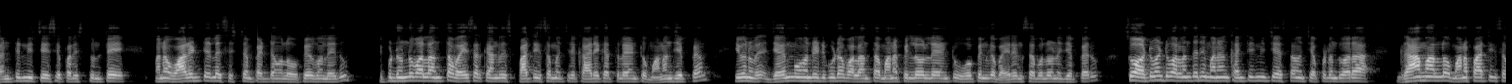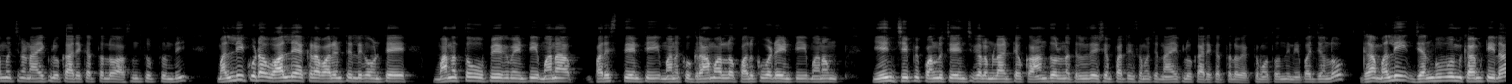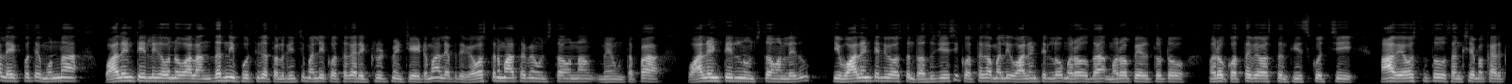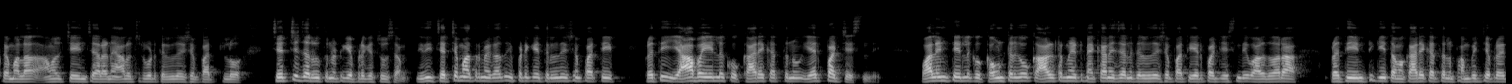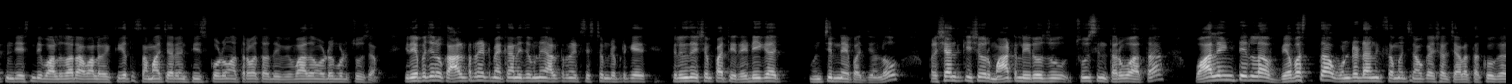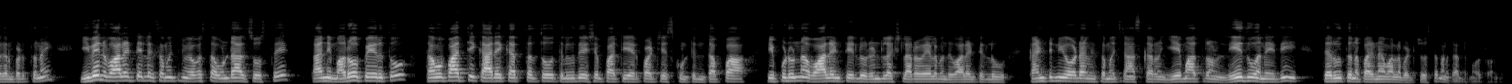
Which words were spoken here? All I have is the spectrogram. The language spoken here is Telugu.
కంటిన్యూ చేసే పరిస్థితి ఉంటే మనం వాలంటీర్ల సిస్టమ్ పెట్టడం వల్ల ఉపయోగం లేదు. ఇప్పుడు ఉన్న వాళ్ళంతా వైఎస్ఆర్ కాంగ్రెస్ పార్టీకి సంబంధించిన కార్యకర్తలే అంటూ మనం చెప్పాం. ఈవెన్ జగన్మోహన్ రెడ్డి కూడా వాళ్ళంతా మన పిల్లోళ్ళే అంటూ ఓపెన్గా బహిరంగ సభలోనే చెప్పారు. సో అటువంటి వాళ్ళందరినీ మనం కంటిన్యూ చేస్తామని చెప్పడం ద్వారా గ్రామాల్లో మన పార్టీకి సంబంధించిన నాయకులు కార్యకర్తలు అసంతృప్తి ఉంది. మళ్ళీ కూడా వాళ్ళే అక్కడ వాలంటీర్లుగా ఉంటే మనతో ఉపయోగం ఏంటి? మన పరిస్థితి ఏంటి? మనకు గ్రామాల్లో పలుకుబడేంటి మనం ఏం చెప్పి పనులు చేయించగలం? లాంటి ఒక ఆందోళన తెలుగుదేశం పార్టీకి సంబంధించిన నాయకులు కార్యకర్తలు వ్యక్తమవుతుంది నేపథ్యంలో. మళ్ళీ జన్మభూమి కమిటీలా? లేకపోతే మొన్న వాలంటీర్లుగా ఉన్న వాళ్ళందరినీ పూర్తిగా తొలగించి మళ్ళీ కొత్తగా రిక్రూట్మెంట్ చేయడమా లేకపోతే వ్యవస్థను మాత్రమే ఉంచుతా ఉన్నాం మేము తప్ప వాలంటీర్లను ఉంచుతామని ఈ వాలంటీర్ వ్యవస్థను రద్దు చేసి కొత్తగా మళ్ళీ వాలంటీర్లో మరో దా మరో పేరుతోటో మరో కొత్త వ్యవస్థను తీసుకొచ్చి ఆ వ్యవస్థతో సంక్షేమ కార్యక్రమాలు అమలు చేయించాలనే ఆలోచన కూడా తెలుగుదేశం పార్టీలో చర్చ జరుగుతున్నట్టుగా ఇప్పటికే చూసాం ఇది చర్చ మాత్రమే కాదు ఇప్పటికే తెలుగుదేశం పార్టీ ప్రతి యాభై ఏళ్ళకు కార్యకర్తను ఏర్పాటు చేసింది. వాలంటీర్లకు కౌంటర్గా ఒక ఆల్టర్నేట్ మెకానిజాన్ని తెలుగుదేశం పార్టీ ఏర్పాటు చేసింది. వాళ్ళ ద్వారా ప్రతి ఇంటికి తమ కార్యకర్తలను పంపించే ప్రయత్నం చేసింది. వాళ్ళ ద్వారా వాళ్ళ వ్యక్తిగత సమాచారాన్ని తీసుకోవడం ఆ తర్వాత అది వివాదం అవ్వడం కూడా చూసాం ఈ నేపథ్యంలో ఒక ఆల్టర్నేట్ మెకానిజంని ఆల్టర్నేట్ సిస్టమ్ ఇప్పటికే తెలుగుదేశం పార్టీ రెడీగా ఉంచిన నేపథ్యంలో ప్రశాంత్ కిషోర్ మాటలు ఈరోజు చూసిన తర్వాత వాలంటీర్ల వ్యవస్థ ఉండడానికి సంబంధించిన అవకాశాలు చాలా తక్కువగా కనపడుతున్నాయి. ఈవెన్ వాలంటీర్లకు సంబంధించిన వ్యవస్థ ఉండాల్సి వస్తే దాన్ని మరో పేరుతో తమ పార్టీ కార్యకర్తలతో తెలుగుదేశం పార్టీ ఏర్పాటు చేసుకుంటుంది తప్ప ఇప్పుడున్న వాలంటీర్లు రెండు లక్షల అరవై వేల మంది వాలంటీర్లు కంటిన్యూ అవ్వడానికి సంబంధించిన ఆస్కారం ఏమాత్రం లేదు అనేది జరుగుతున్న పరిణామాలను బట్టి చూస్తే మనకు అర్థమవుతుంది.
